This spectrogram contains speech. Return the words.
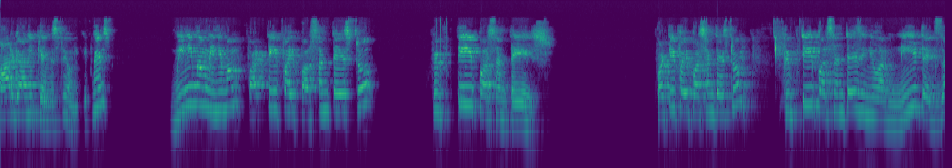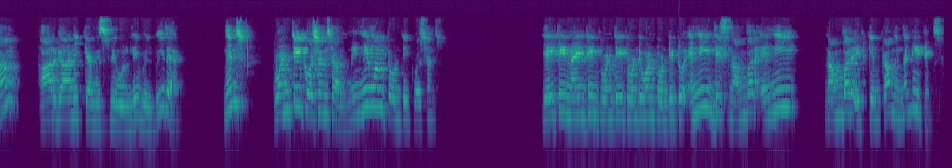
organic chemistry only. It means minimum minimum 45 percentage to 50 percentage 45 percentage to 50 percentage in your NEET exam organic chemistry only will be there means 20 questions are minimum 20 questions 18 19 20 21 22 any this number any number it can come in the neat exam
